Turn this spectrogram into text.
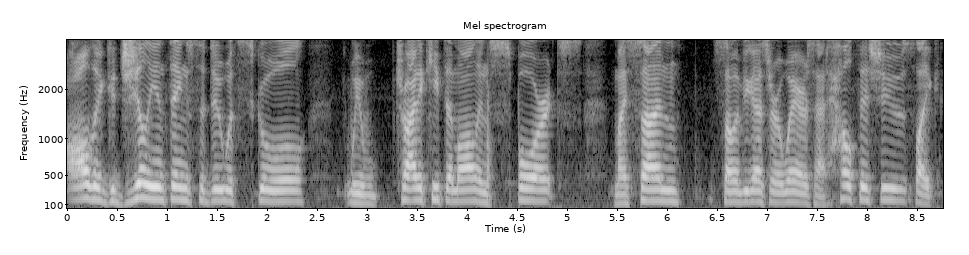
All the gajillion things to do with school. We try to keep them all in sports. My son, some of you guys are aware, has had health issues. Like,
